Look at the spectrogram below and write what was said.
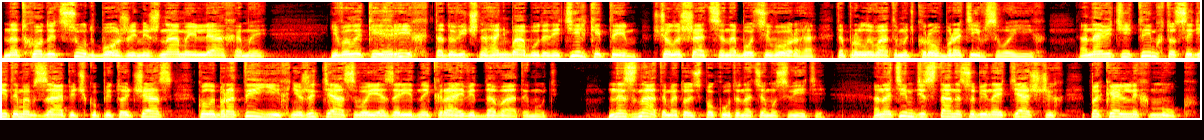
Надходить суд Божий між нами і ляхами, і великий гріх та довічна ганьба буде не тільки тим, що лишаться на боці ворога та проливатимуть кров братів своїх, а навіть і тим, хто сидітиме в запічку під той час, коли брати їхні життя своє за рідний край віддаватимуть. Не знатиме той спокути на цьому світі, а на тім дістане собі найтяжчих пекельних мук.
